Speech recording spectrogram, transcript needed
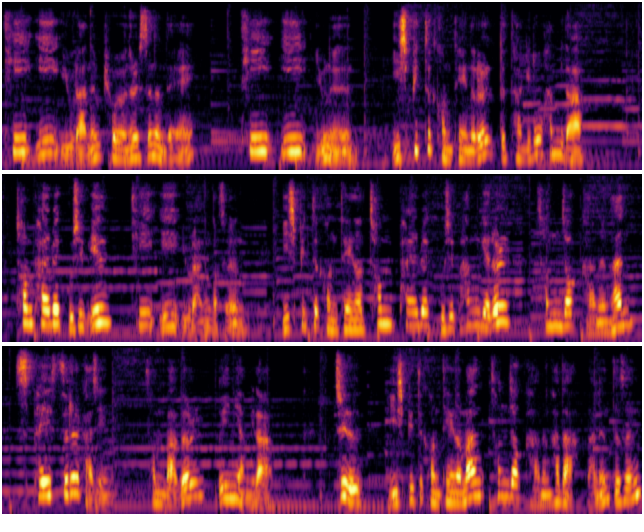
TEU라는 표현을 쓰는데 TEU는 20피트 컨테이너를 뜻하기도 합니다. 1891 TEU라는 것은 20피트 컨테이너 1891개를 선적 가능한 스페이스를 가진 선박을 의미합니다. 즉, 20피트 컨테이너만 선적 가능하다라는 뜻은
